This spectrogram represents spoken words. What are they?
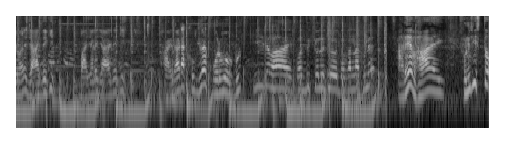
এবারে যাই দেখি বাজারে যাই দেখি। ফায়দাটা খুব জোরে করব কি রে ভাই কতদিক চলেছো? দোকান না খুলে? আরে ভাই শুনেছিস তো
